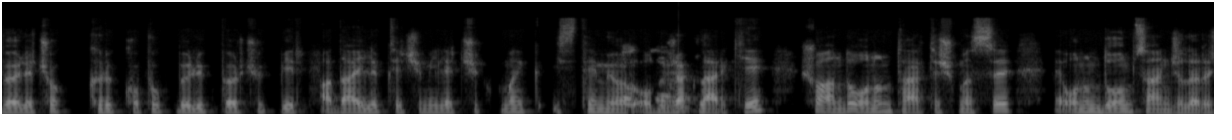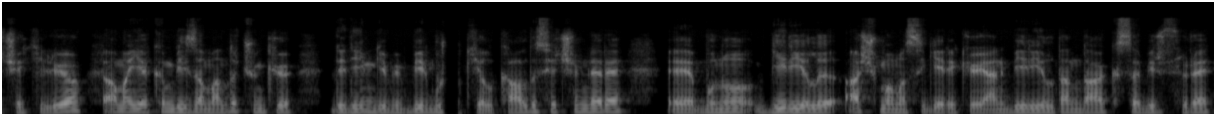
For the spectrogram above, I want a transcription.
böyle çok kırık kopuk bölük pörçük bir adaylık seçimiyle çıkmak istemiyor Çok olacaklar ki şu anda onun tartışması, e, onun doğum sancıları çekiliyor. Ama yakın bir zamanda çünkü dediğim gibi bir buçuk yıl kaldı seçimlere. E, bunu bir yılı aşmaması gerekiyor. Yani bir yıldan daha kısa bir süre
